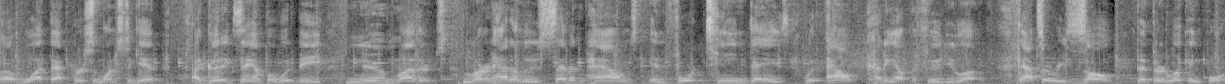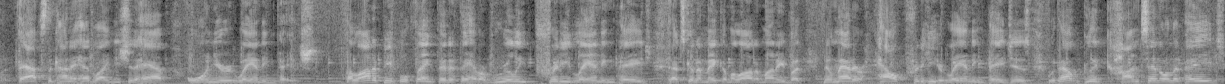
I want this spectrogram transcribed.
of what that person wants to get. A good example would be new mothers. Learn how to lose seven pounds in 14 days without cutting out the food you love. That's a result that they're looking for. That's the kind of headline you should have on your landing page a lot of people think that if they have a really pretty landing page that's going to make them a lot of money but no matter how pretty your landing page is without good content on the page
